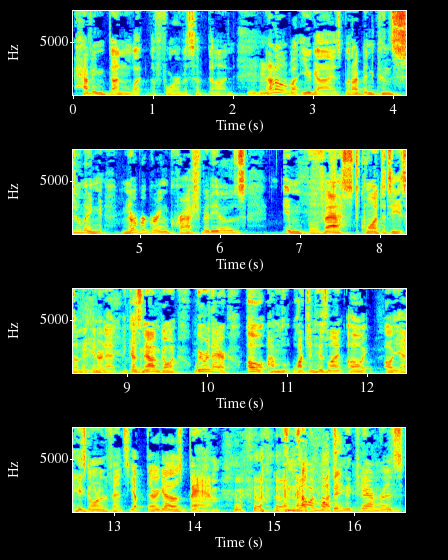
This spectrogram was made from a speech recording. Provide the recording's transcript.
having done what the four of us have done. Mm-hmm. And I don't know about you guys, but I've been consuming Nurburgring crash videos in vast quantities on the internet because now I'm going, we were there. Oh, I'm watching his line. Oh, oh yeah, he's going to the fence. Yep, there he goes. Bam. and now I'm watching the cameras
